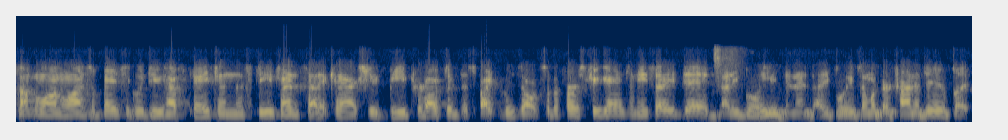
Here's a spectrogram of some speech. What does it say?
something along the lines of basically, do you have faith in this defense that it can actually be productive despite the results of the first two games? And he said he did, that he believed in it, that he believes in what they're trying to do. But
